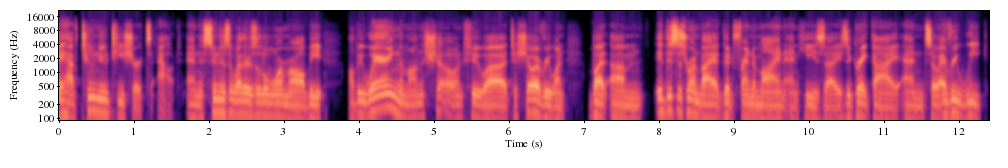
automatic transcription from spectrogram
they have two new T-shirts out. And as soon as the weather is a little warmer, I'll be I'll be wearing them on the show to uh, to show everyone. But um, it, this is run by a good friend of mine, and he's uh, he's a great guy. And so every week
